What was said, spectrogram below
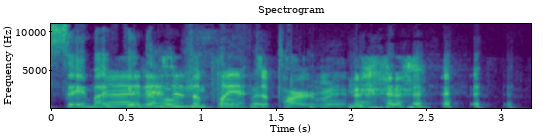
Same. I've been it to is in the Depot, plant but- department.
